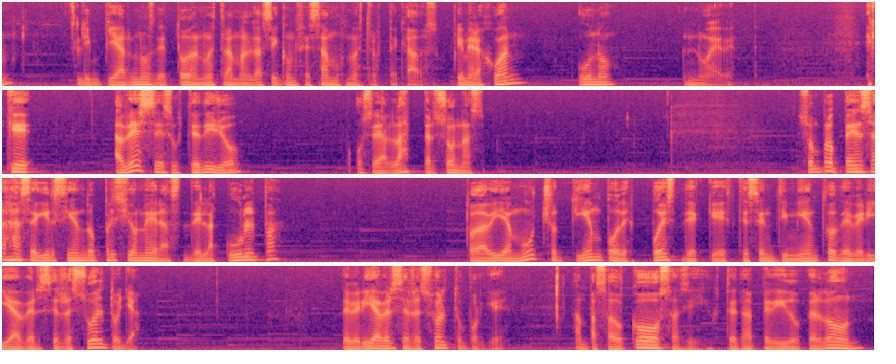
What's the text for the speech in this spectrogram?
Limpiarnos de toda nuestra maldad si confesamos nuestros pecados. Primera Juan 1, 9. Es que a veces usted y yo, o sea, las personas, son propensas a seguir siendo prisioneras de la culpa todavía mucho tiempo después de que este sentimiento debería haberse resuelto ya. Debería haberse resuelto porque han pasado cosas y usted ha pedido perdón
